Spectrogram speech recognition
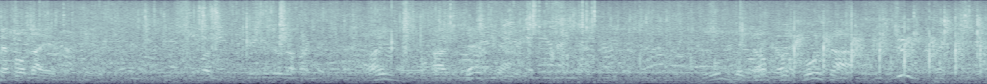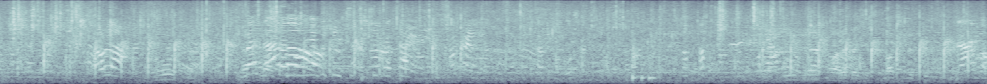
Najważniejsze podaje. Oj, a trzecia. Idzie dobrze, burza. Brawo! Brawo!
